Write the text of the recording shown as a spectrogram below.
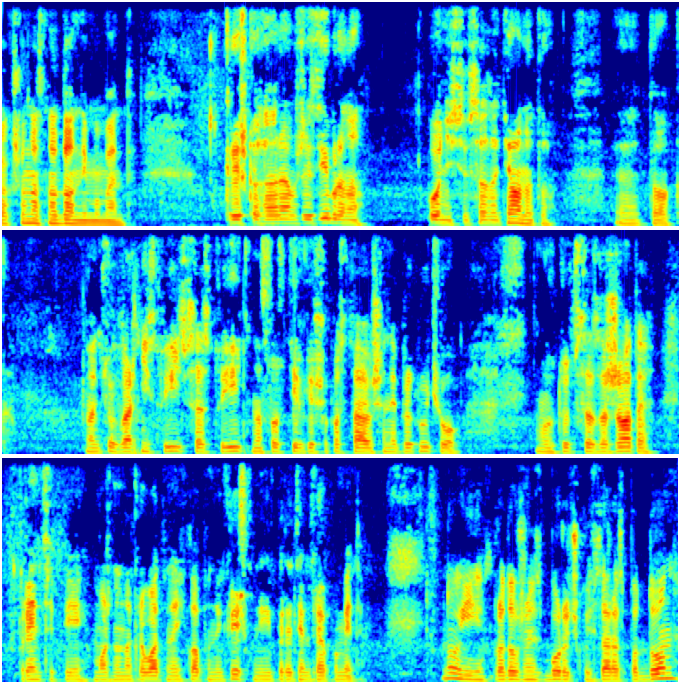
Так, що у нас на даний момент? Кришка ГРМ вже зібрана, повністю все затягнуто. Е, так. Ланцюг верхній стоїть, все стоїть, насос тільки що поставив, ще не прикручував. О, тут все зажате. В принципі, можна накривати навіть клапаною кришкою і перед тим треба помити. Ну і продовжуємо зборочку. Зараз поддон,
